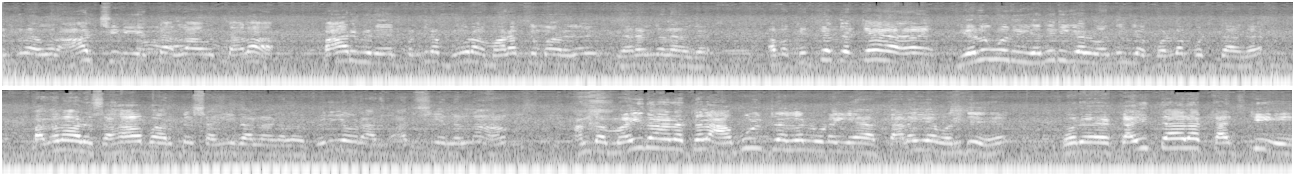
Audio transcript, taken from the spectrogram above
என்ற ஒரு ஆச்சரியத்தை எல்லாம் பார்வையில் ஏற்படுத்தின பூரா மலக்குமார்கள் இறங்குனாங்க அப்போ கிட்டத்தட்ட எழுபது எதிரிகள் வந்து இங்கே கொல்லப்பட்டாங்க பதினாலு சஹாபார்கள் சகிதானாங்க. அது பெரிய ஒரு அதி- அதிசயம் அந்த மைதானத்தில் அபுல் ஜகனுடைய தலையை வந்து ஒரு கைத்தால கட்டி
